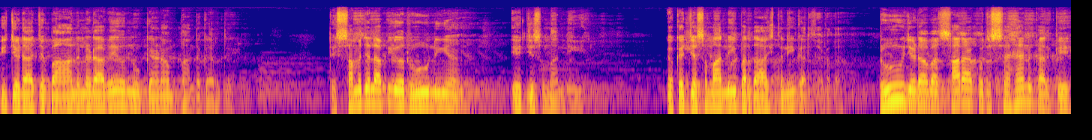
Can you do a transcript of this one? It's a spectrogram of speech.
ਵੀ ਜਿਹੜਾ ਜ਼ਬਾਨ ਲੜਾਵੇ ਉਹਨੂੰ ਕਹਿਣਾ ਬੰਦ ਕਰ ਦੇ। ਤੇ ਸਮਝ ਲਾ ਵੀ ਉਹ ਰੂਹ ਨਹੀਂ ਆ, ਇਹ ਜਿਸਮਾਨੀ ਕਿਉਂਕਿ ਜਿਸਮਾਨੀ ਬਰਦਾਸ਼ਤ ਨਹੀਂ ਕਰ ਸਕਦਾ। ਰੂਹ ਜਿਹੜਾ ਵਾ ਸਾਰਾ ਕੁਝ ਸਹਿਨ ਕਰਕੇ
